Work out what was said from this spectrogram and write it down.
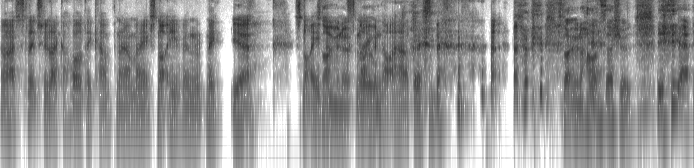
Oh, it's literally like a holiday camp now, mate. It's not even. They, Yeah, it's not It's even. not even a It's not even not hard. It's not even a hard Yeah. session. yeah,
